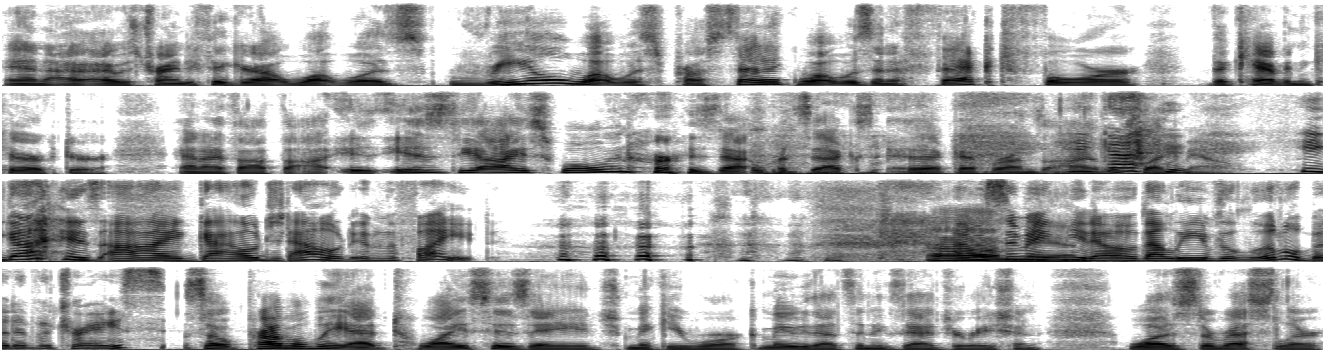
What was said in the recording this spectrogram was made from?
and I, I was trying to figure out what was real, what was prosthetic, what was an effect for the Kevin character. And I thought the is, is the eye swollen or is that what Zac, Zac Efron's eye looks like now? He got his eye gouged out in the fight. I'm Oh, assuming, you know, that leaves a little bit of a trace. so probably at twice his age, Mickey Rourke, maybe that's an exaggeration, was the wrestler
